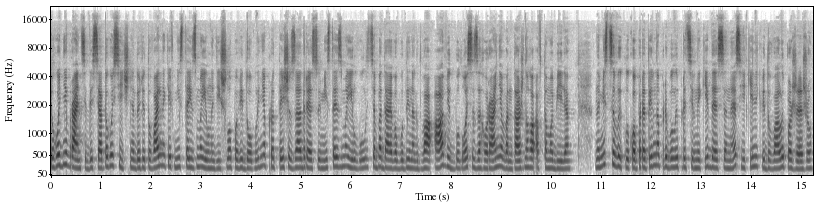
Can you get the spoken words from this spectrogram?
Сьогодні вранці, 10 січня, до рятувальників міста Ізмаїл надійшло повідомлення про те, що за адресою міста Ізмаїл, вулиця Бадаєва, будинок 2А, відбулося загорання вантажного автомобіля. На місце виклику оперативно прибули працівники ДСНС, які ліквідували пожежу.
